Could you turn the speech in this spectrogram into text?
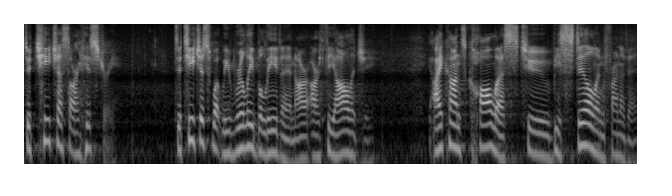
to teach us our history to teach us what we really believe in, our, our theology. Icons call us to be still in front of it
